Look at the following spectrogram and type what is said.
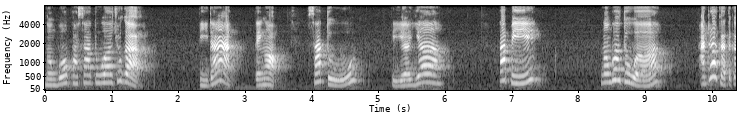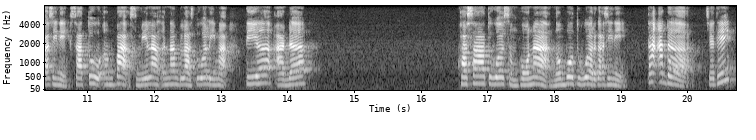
nombor kuasa dua juga? Tidak. Tengok. Satu, dia ya. Tapi, nombor dua, adakah dekat sini? Satu, empat, sembilan, enam belas, dua, lima. Dia ada kuasa dua sempurna. Nombor dua dekat sini. Tak ada. Jadi,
